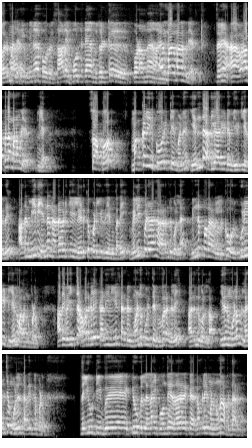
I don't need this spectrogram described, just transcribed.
வருமா எப்படின்னா இப்போ ஒரு சாலை போட்டுட்டேன் அப்படின்னு சொல்லிட்டு போடாம வாங்கி பண்ண முடியாது. சரியா? அப்படிலாம் பண்ண முடியாது. இங்க. ஸோ அப்போது மக்களின் கோரிக்கை மனு எந்த அதிகாரியிடம் இருக்கிறது? அதன் மீது என்ன நடவடிக்கைகள் எடுக்கப்படுகிறது என்பதை வெளிப்படையாக அறிந்து கொள்ள விண்ணப்பதாரர்களுக்கு ஒரு குறியீட்டு எண் வழங்கப்படும். அதை வைத்து அவர்களே கணினியில் தங்கள் மனு குறித்த விவரங்களை அறிந்து கொள்ளலாம். இதன் மூலம் லஞ்சம் ஊழல் தவிர்க்கப்படும். இந்த யூடியூப்பு கூகுள் இப்போ வந்து ஏதாவது கம்ப்ளைண்ட் பண்ணணும்னா அப்படி தான் இருக்கும்.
